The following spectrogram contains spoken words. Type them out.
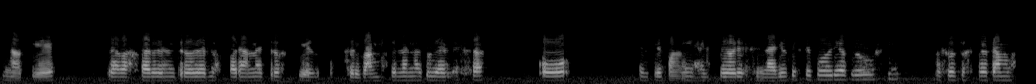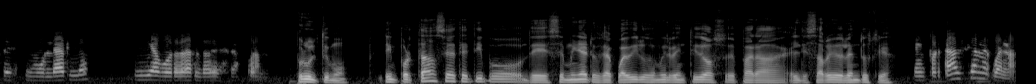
sino que trabajar dentro de los parámetros que observamos en la naturaleza o entre comillas, el peor escenario que se podría producir, nosotros tratamos de simularlo y abordarlo de esa forma. Por último, la importancia de este tipo de seminarios de Aquavirus 2022 eh, para el desarrollo de la industria. La importancia, bueno,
